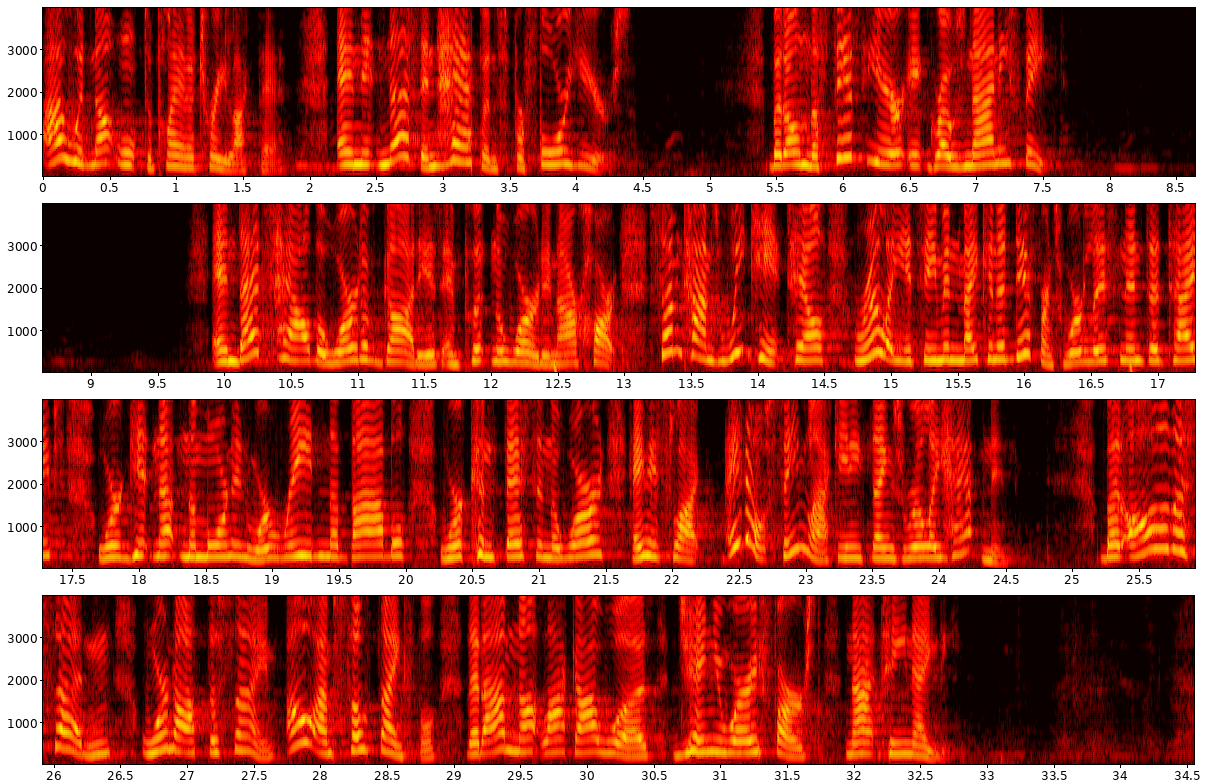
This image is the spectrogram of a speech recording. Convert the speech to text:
I would not want to plant a tree like that. And it, nothing happens for four years. But on the fifth year, it grows 90 feet. And that's how the Word of God is and putting the Word in our heart. Sometimes we can't tell, really, it's even making a difference. We're listening to tapes, we're getting up in the morning, we're reading the Bible, we're confessing the Word, and it's like, it don't seem like anything's really happening. But all of a sudden, we're not the same. Oh, I'm so thankful that I'm not like I was January 1st, 1980.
